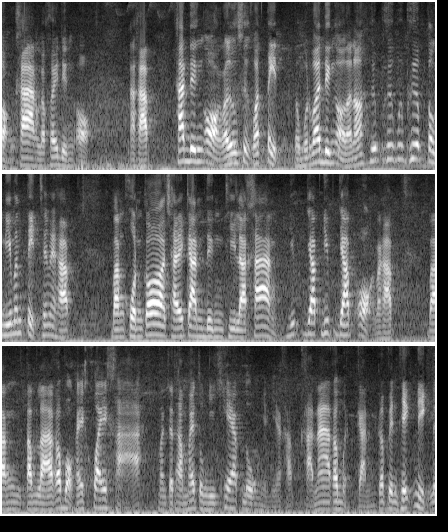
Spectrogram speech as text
สองข้างแล้วค่อยดึงออกนะครับถ้าดึงออกแล้วรู้สึกว่าติด สมมุติว่าดึงออกแล้วเนาะเพึบพึบพึบพึบตรงนี้มันติดใช่ไหมครับ บางคนก็ใช้การดึงทีละข้างยึบยับยึบยับออกนะครับ บางตำราก็บอกให้ไขว้ขา มันจะทำให้ตรงนี้แคบลงอย่างนี้ครับขาหน้าก็เหมือนกัน ก็เป็นเทคนิคเ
